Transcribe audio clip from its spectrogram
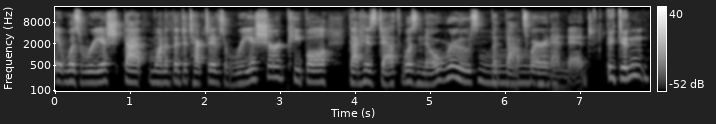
it was reiss- that one of the detectives reassured people that his death was no ruse, but that's where it hmm. ended. they didn't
